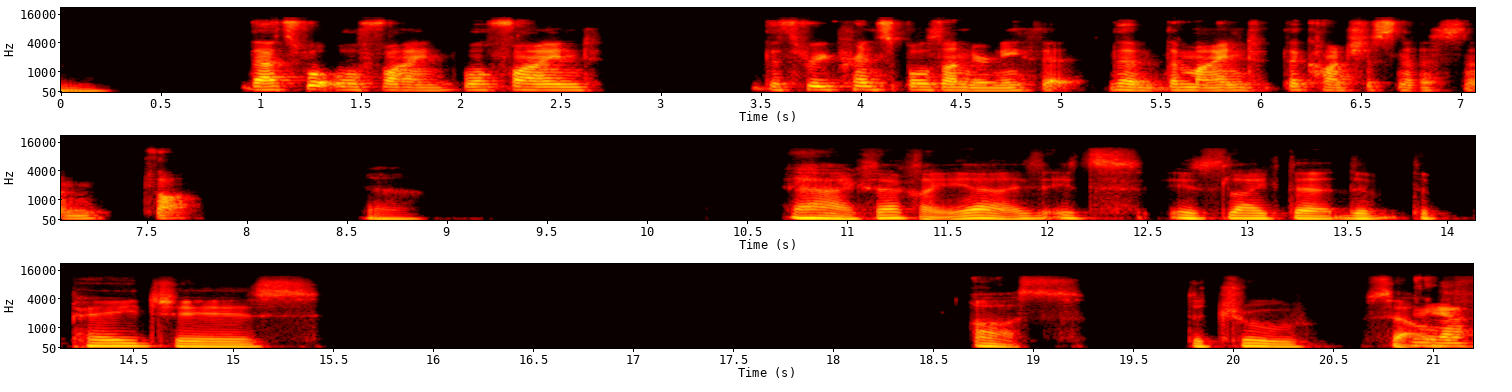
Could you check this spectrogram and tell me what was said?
Mm. that's what we'll find we'll find the three principles underneath it the the mind the consciousness and thought Yeah. Yeah, exactly. Yeah, it's it's it's like the the the page is us, the true self Yeah.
